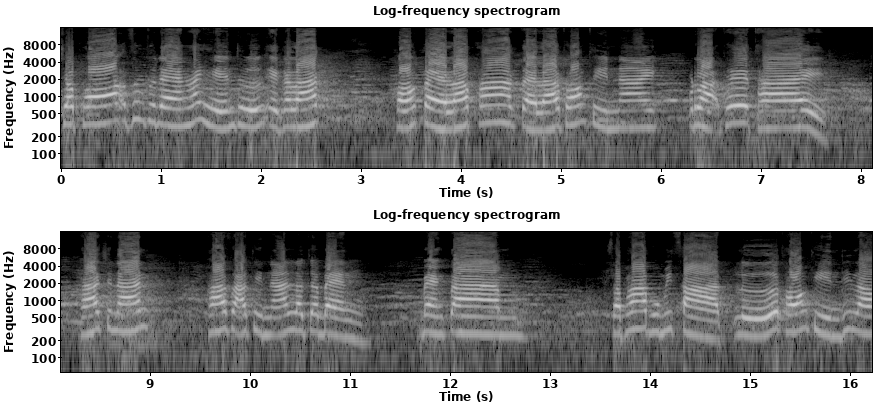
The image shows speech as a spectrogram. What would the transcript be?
เฉพาะซึ่งแสดงให้เห็นถึงเอกลักษณ์ของแต่ละภาคแต่ละท้องถิ่นใน ประเทศไทยคะฉะนั้นภาษาถิ่นนั้นเราจะแบ่งแบ่งตามสภาพภูมิศาสตร์ หรือท้องถิ่นที่เรา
